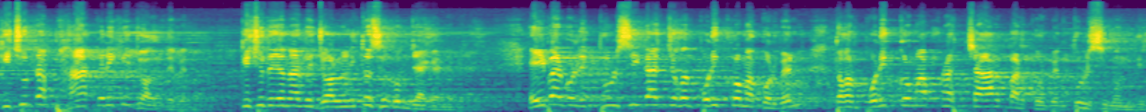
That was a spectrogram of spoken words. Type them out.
কিছুটা ফাঁক রেখে জল দেবেন। কিছুটা যেন আপনি জল নিত, সেরকম জায়গা নেবেন। এইবার বলি, তুলসী গাছ যখন পরিক্রমা করবেন, তখন পরিক্রমা আপনার চারবার করবেন তুলসী মন্দির।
